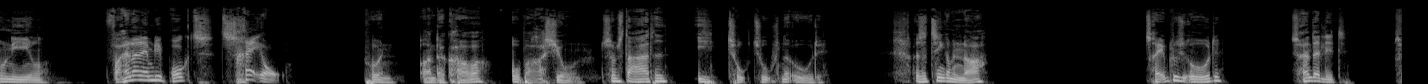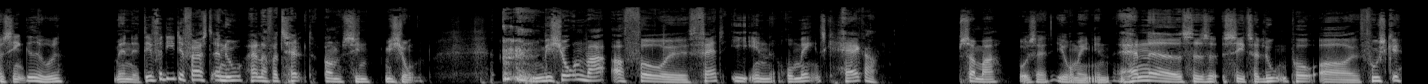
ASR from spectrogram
O'Neill. For han har nemlig brugt tre år på en undercover-operation, som startede i 2008. Og så tænker man, nå, 3 plus 8, så er han da lidt forsinket ude. Men øh, det er fordi, det først er nu, han har fortalt om sin mission. Missionen var at få øh, fat i en romansk hacker, som var bosat i Rumænien. Han havde set, sig lun på at øh, fuske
